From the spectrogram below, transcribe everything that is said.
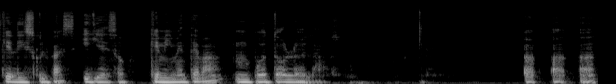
que disculpas y eso, que mi mente va por todos los lados. Ah, ah, ah.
